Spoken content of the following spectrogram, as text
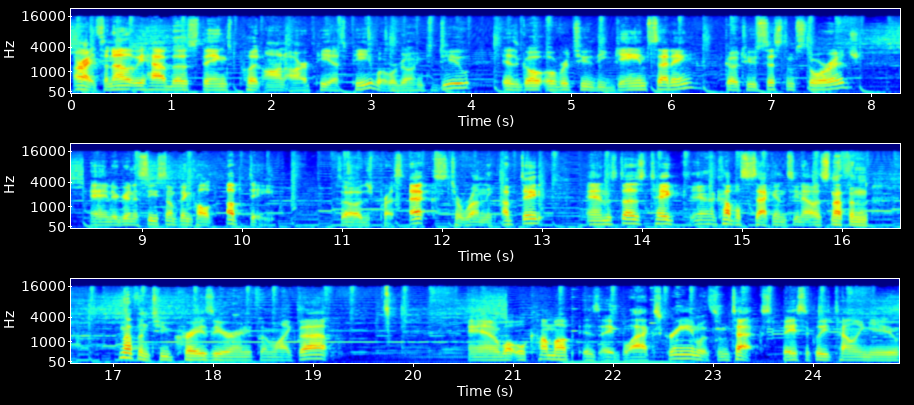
All right, so now that we have those things put on our PSP, what we're going to do is go over to the game setting, go to system storage, and you're gonna see something called update. So just press X to run the update. And this does take a couple seconds, you know, it's nothing, nothing too crazy or anything like that. And what will come up is a black screen with some text, basically telling you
